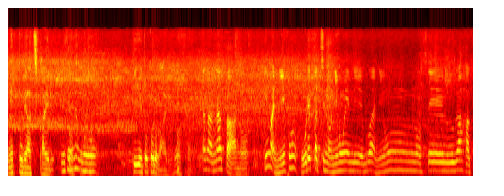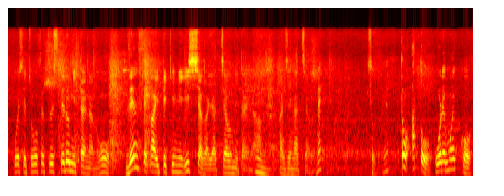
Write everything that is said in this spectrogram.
ネットで扱えるみたいなものっていうところがあるよね。だからなんかあの今日本俺たちの日本円で言えば日本の政府が発行して調節してるみたいなのを全世界的に一社がやっちゃうみたいなうん感じになっちゃうよね。そうだね。とあと俺もう一個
